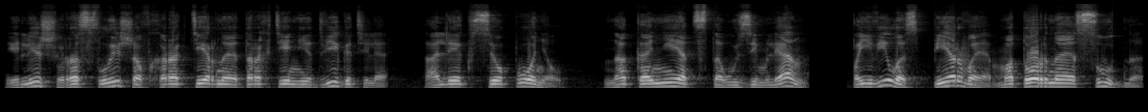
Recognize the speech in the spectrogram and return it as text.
И лишь расслышав характерное тарахтение двигателя, Олег все понял. Наконец-то у землян появилось первое моторное судно.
